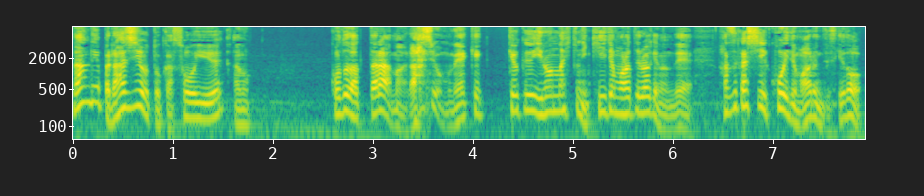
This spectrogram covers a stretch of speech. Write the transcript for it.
なんでやっぱラジオとかそういう、あの、ことだったら、まあ、ラジオもね、結局いろんな人に聞いてもらってるわけなんで、恥ずかしい行為でもあるんですけど、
